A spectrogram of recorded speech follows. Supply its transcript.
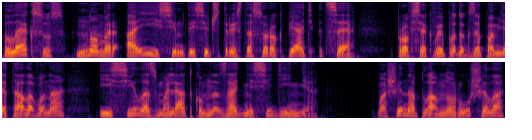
Лексус, номер АІ 7345С, про всяк випадок запам'ятала вона і сіла з малятком на заднє сидіння. Машина плавно рушила,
